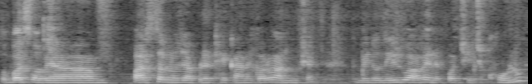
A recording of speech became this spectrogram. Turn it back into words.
તો બસ હવે આ પાર્સલનું જ આપણે ઠેકાણે કરવાનું છે. તો મેં તો નીલું આવે ને પછી જ ખોલું.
